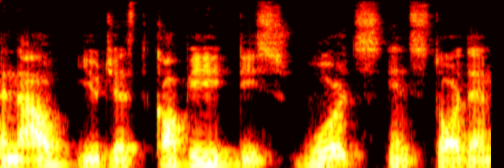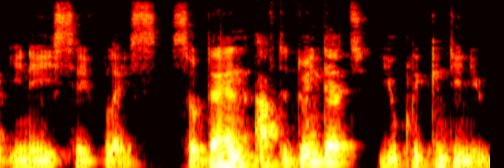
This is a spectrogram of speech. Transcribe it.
and now you just copy these words and store them in a safe place. So then after doing that, you click continue.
